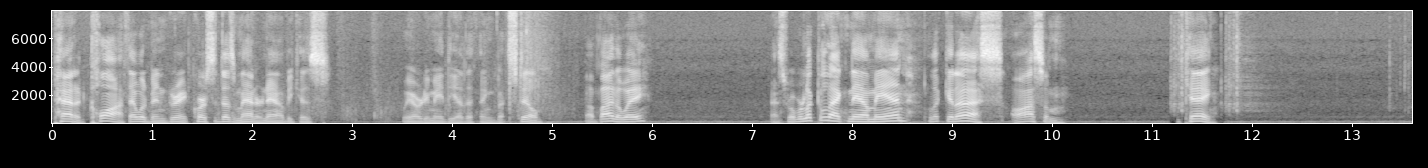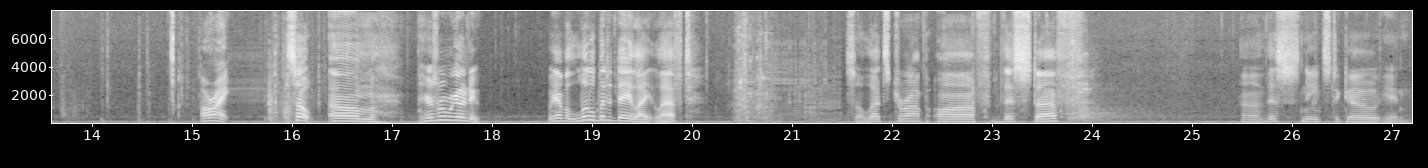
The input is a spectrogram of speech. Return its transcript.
padded cloth. That would have been great. Of course, it doesn't matter now because we already made the other thing, but still. Uh, by the way, that's what we're looking like now, man. Look at us. Awesome. Okay. All right. So, um, here's what we're going to do. We have a little bit of daylight left. So let's drop off this stuff. Uh, this needs to go in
